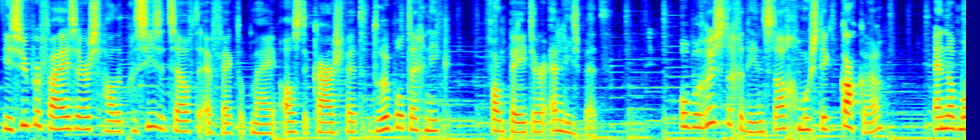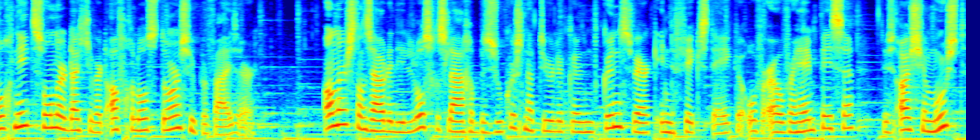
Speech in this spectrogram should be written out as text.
Die supervisors hadden precies hetzelfde effect op mij als de kaarsvet druppeltechniek van Peter en Liesbeth. Op een rustige dinsdag moest ik kakken en dat mocht niet zonder dat je werd afgelost door een supervisor. Anders dan zouden die losgeslagen bezoekers natuurlijk een kunstwerk in de fik steken of er overheen pissen. Dus als je moest,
